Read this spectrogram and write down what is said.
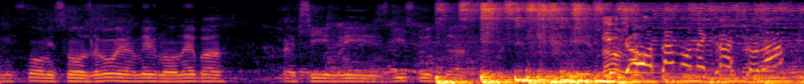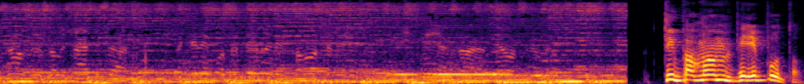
міцного, міцного здоров'я, мирного неба. Хай всі мрії здійснюються. І І завжди, всього самого найкращого, так? завжди залишайтеся такими позитивними, хорошими дітьми, як зараз. Я вас люблю. Ты, по-моему, перепутал.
